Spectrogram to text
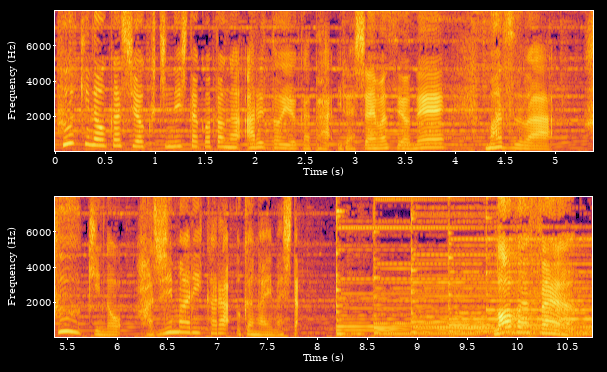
風紀のお菓子を口にしたことがあるという方いらっしゃいますよね。まずは風紀の始まりから伺いました。Love FM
